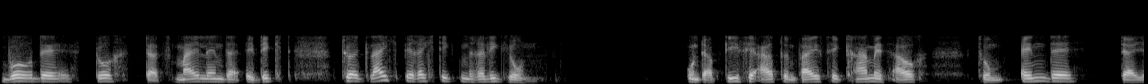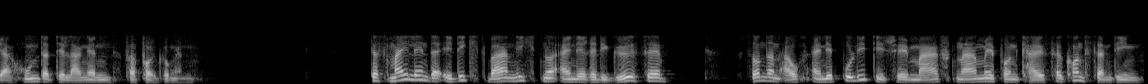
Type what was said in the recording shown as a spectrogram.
wurde durch das Mailänder Edikt zur gleichberechtigten Religion. Und auf diese Art und Weise kam es auch zum Ende der jahrhundertelangen Verfolgungen. Das Mailänder Edikt war nicht nur eine religiöse, sondern auch eine politische Maßnahme von Kaiser Konstantin.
